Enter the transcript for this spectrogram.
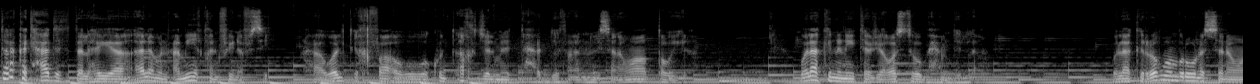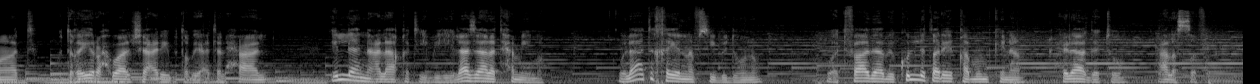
تركت حادثة الهيئة ألما عميقا في نفسي. حاولت إخفاءه وكنت أخجل من التحدث عنه لسنوات طويلة. ولكنني تجاوزته بحمد الله. ولكن رغم مرور السنوات وتغير أحوال شعري بطبيعة الحال إلا أن علاقتي به لا زالت حميمة. ولا أتخيل نفسي بدونه. وأتفادى بكل طريقة ممكنة حلاقته على الصفر.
